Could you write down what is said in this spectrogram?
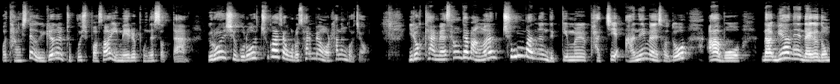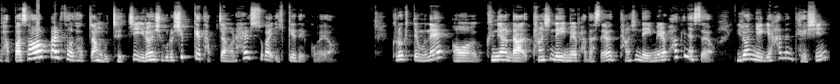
어, 당신의 의견을 듣고 싶어서 이메일을 보냈었다. 이런 식으로 추가적으로 설명을 하는 거죠. 이렇게 하면 상대방은 추궁받는 느낌을 받지 않으면서도 아 뭐 나 미안해 내가 너무 바빠서 빨리 더 답장 못했지 이런 식으로 쉽게 답장을 할 수가 있게 될 거예요. 그렇기 때문에 어 그냥 나 당신 내 이메일 받았어요. 당신 내 이메일 확인했어요. 이런 얘기 하는 대신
